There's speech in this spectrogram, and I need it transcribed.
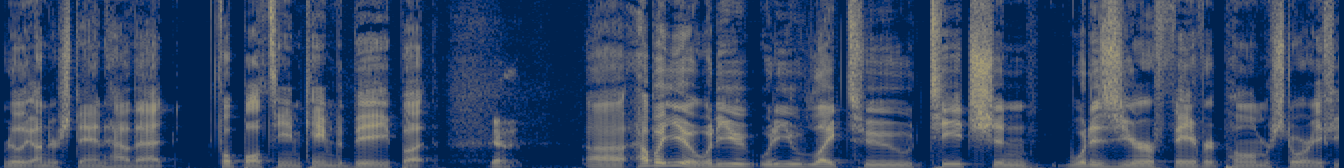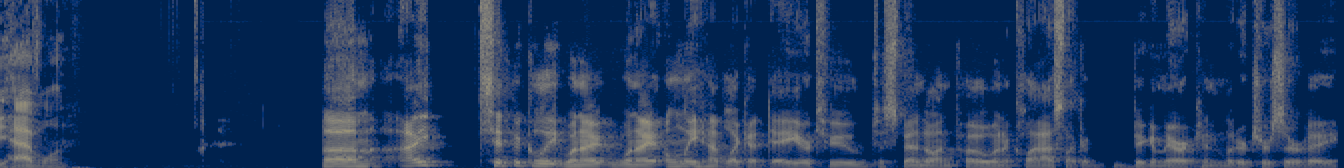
really understand how that football team came to be. But yeah. Uh, how about you? What do you what do you like to teach, and what is your favorite poem or story if you have one? Um, I typically when I when I only have like a day or two to spend on Poe in a class, like a big American literature survey,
